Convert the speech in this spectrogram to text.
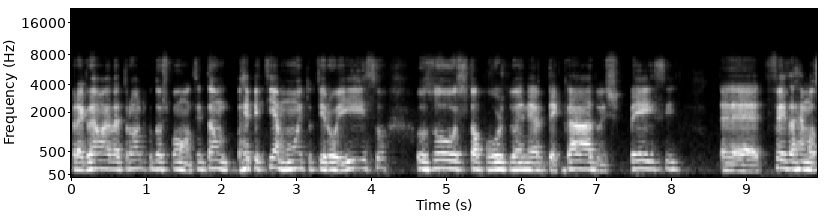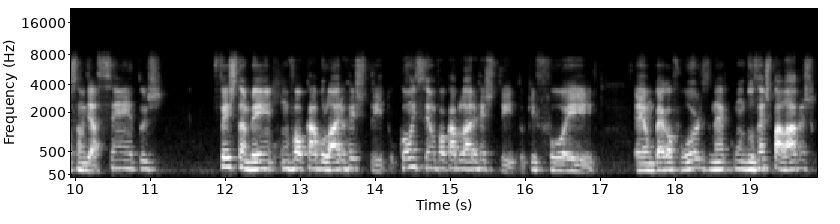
programa eletrônico, dois pontos. Então, repetia muito, tirou isso, usou os stop words do NLTK, do Space, é, fez a remoção de acentos, fez também um vocabulário restrito, com e sem um vocabulário restrito, que foi é um bag of words, né, com 200 palavras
